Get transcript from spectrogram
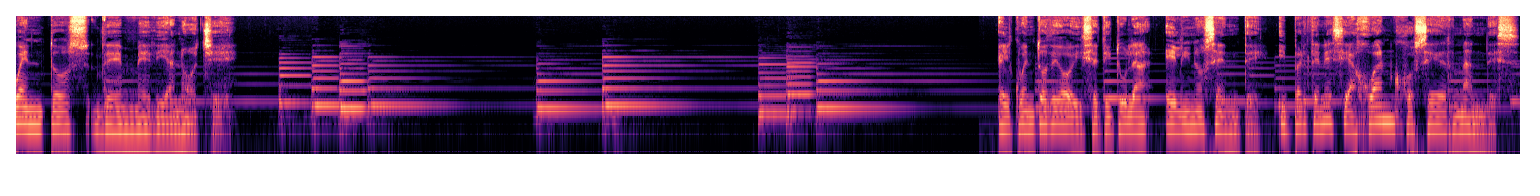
Cuentos de Medianoche. El cuento de hoy se titula El Inocente y pertenece a Juan José Hernández.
